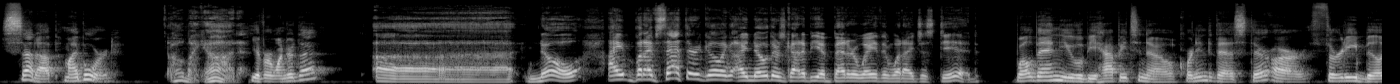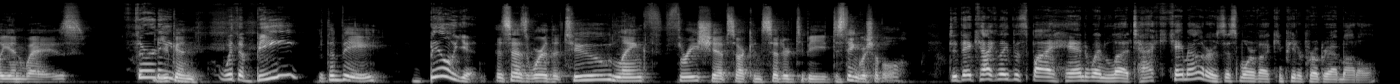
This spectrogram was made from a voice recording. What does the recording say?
set up my board? Oh my god. You ever wondered that? Uh, no. I but I've sat there going, I know there's got to be a better way than what I just did. Well, Ben, you will be happy to know, according to this, there are 30 billion ways. Thirty You can, with a B with a B, billion. it says where the two length three ships are considered to be distinguishable. Did they calculate this by hand when L'Attaque came out, or is this more of a computer program model?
